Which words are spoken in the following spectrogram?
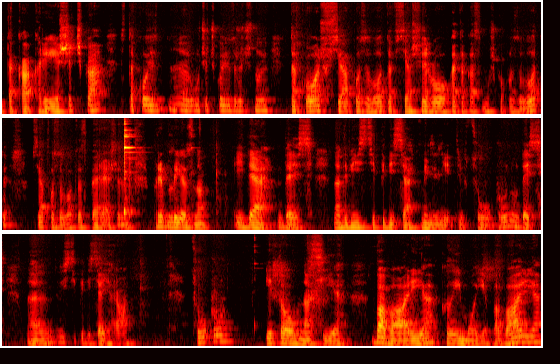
така кришечка з такою е, ручечкою зручною, також вся позолота, вся широка така смужка позолоти, вся позолота збережена. Приблизно йде десь на 250 мл цукру, ну десь е, 250 грам цукру. І то в нас є Баварія, клеймо є Баварія,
